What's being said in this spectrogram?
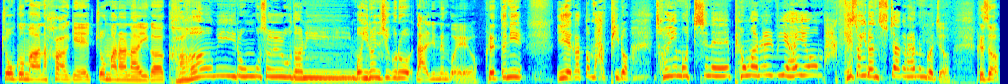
조그만 하게 쪼만한 아이가 감히 이런 곳을 오다니 뭐 이런 식으로 날리는 거예요. 그랬더니 이 애가 또 막 빌어 저희 모친의 평안을 위하여 막 계속 이런 수작을 하는 거죠. 그래서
